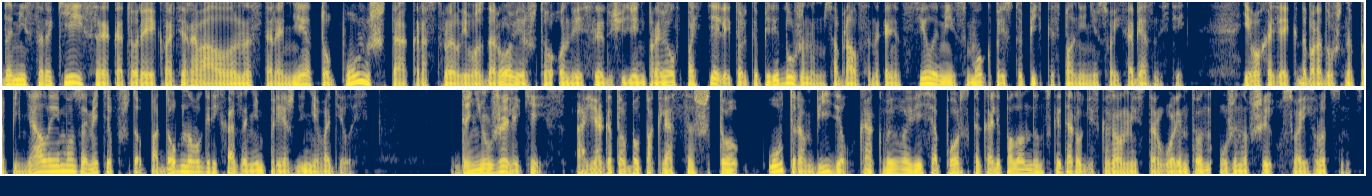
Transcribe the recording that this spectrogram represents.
до мистера Кейса, который квартировал на стороне, то пунш так расстроил его здоровье, что он весь следующий день провел в постели и только перед ужином собрался, наконец, силами и смог приступить к исполнению своих обязанностей. Его хозяйка добродушно попеняла ему, заметив, что подобного греха за ним прежде не водилось. «Да неужели, Кейс? А я готов был поклясться, что утром видел, как вы во весь опор скакали по лондонской дороге», сказал мистер Уоррингтон, ужинавший у своих родственниц.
